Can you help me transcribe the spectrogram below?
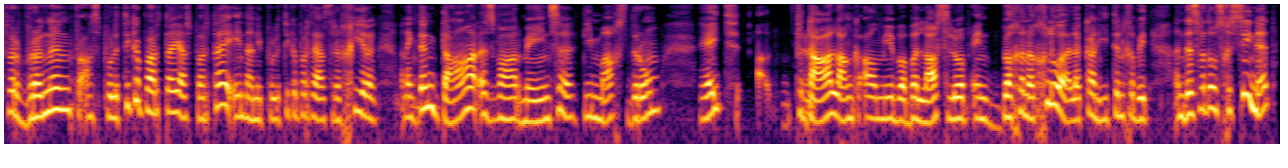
verwringing as politieke party as party en dan die politieke party as regering. En ek dink daar is waar mense die magsdrom het vir ja. daal lank al mee belas loop en begine glo hulle kan hier in gebied. En dis wat ons gesien het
